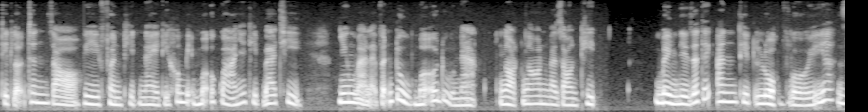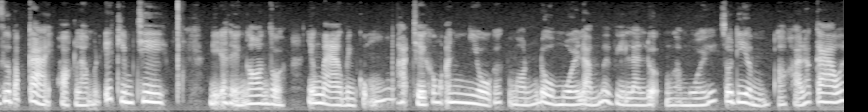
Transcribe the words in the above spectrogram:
thịt lợn chân giò vì phần thịt này thì không bị mỡ quá như thịt ba chỉ, nhưng mà lại vẫn đủ mỡ, đủ nạc, ngọt ngon và giòn thịt. Mình thì rất thích ăn thịt luộc với dưa bắp cải hoặc là một ít kim chi. Nghĩ là thấy ngon rồi, nhưng mà mình cũng hạn chế không ăn nhiều các món đồ muối lắm bởi vì là lượng à, muối sodium ờ, khá là cao ấy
